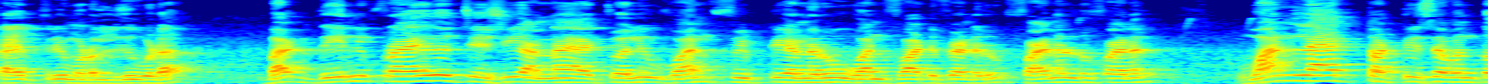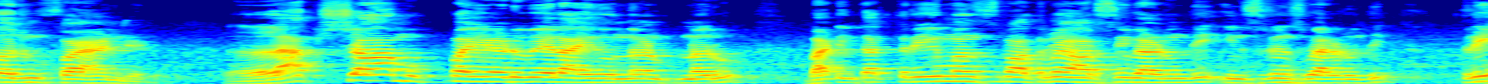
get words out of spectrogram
టైప్ త్రీ మోడల్ ఇది కూడా. బట్ దీని ప్రైస్ వచ్చేసి అన్న యాక్చువల్లీ వన్ ఫిఫ్టీ అన్నారు వన్ ఫార్టీ ఫైవ్ అన్నారు. Final to final one lakh thirty seven thousand five hundred. లక్ష ముప్పై ఏడు వేల ఐదు వందలు అంటున్నారు. బట్ ఇంకా త్రీ మంత్స్ మాత్రమే ఆర్సీ వ్యాడ్ ఉంది ఇన్సూరెన్స్ వ్యాడ్ ఉంది. త్రీ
